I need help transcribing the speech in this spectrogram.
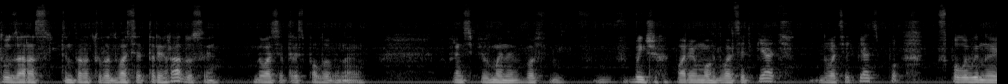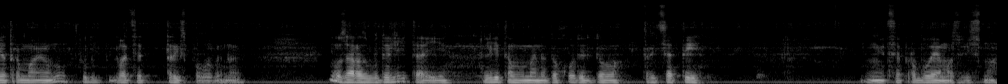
Тут зараз температура 23 градуси, 23,5. В принципі, в мене в, інших акваріумах 25, 25 з половиною я тримаю, ну тут 23,5. Ну, зараз буде літо і літом в мене доходить до 30. І це проблема, звісно.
